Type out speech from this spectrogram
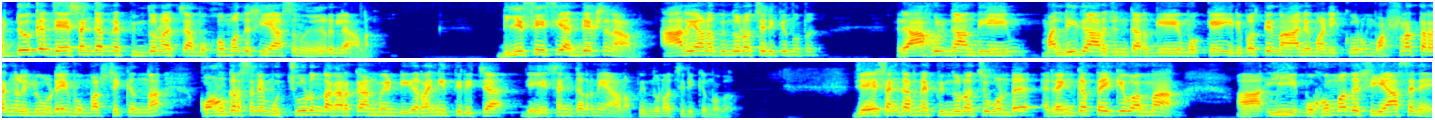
അഡ്വക്കേറ്റ് ജയശങ്കറിനെ പിന്തുണച്ച മുഹമ്മദ് ഷിയാസ് നേറിലാണ് ഡി സി സി അധ്യക്ഷനാണ്. ആരെയാണ് പിന്തുണച്ചിരിക്കുന്നത്? രാഹുൽ ഗാന്ധിയെയും മല്ലികാർജുൻ ഖർഗെയും ഒക്കെ ഇരുപത്തിനാല് മണിക്കൂറും വഷളത്തരങ്ങളിലൂടെ വിമർശിക്കുന്ന കോൺഗ്രസിനെ മുച്ചൂടും തകർക്കാൻ വേണ്ടി ഇറങ്ങിത്തിരിച്ച ജയശങ്കറിനെയാണ് പിന്തുണച്ചിരിക്കുന്നത്. ജയശങ്കറിനെ പിന്തുണച്ചുകൊണ്ട് രംഗത്തേക്ക് വന്ന ഈ മുഹമ്മദ് ഷിയാസിനെ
